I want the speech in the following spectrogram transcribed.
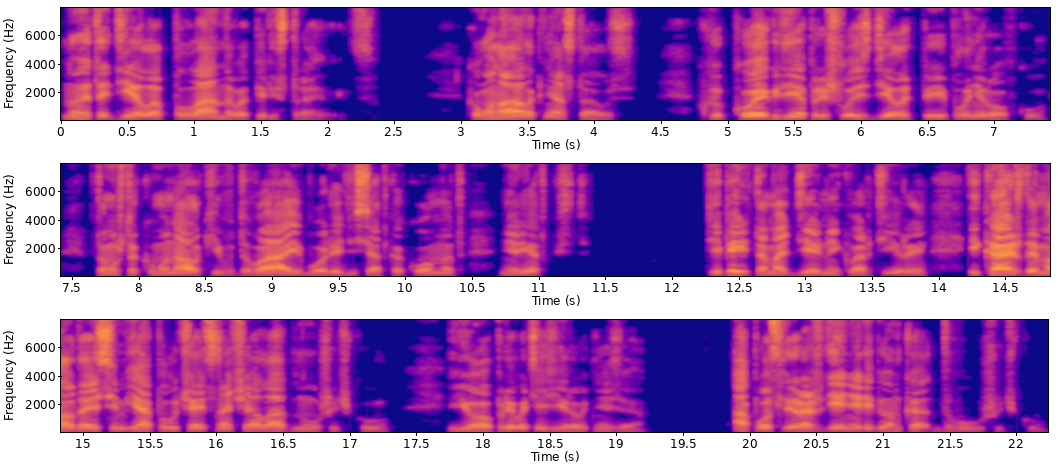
но это дело планово перестраивается. Коммуналок не осталось. Кое-где пришлось сделать перепланировку, потому что коммуналки в два и более десятка комнат — не редкость. Теперь там отдельные квартиры, и каждая молодая семья получает сначала однушечку. Ее приватизировать нельзя. А после рождения ребенка — двушечку.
